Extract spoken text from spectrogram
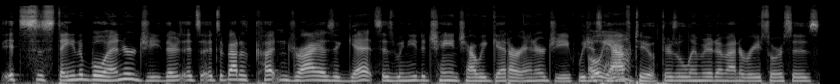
It's sustainable energy. There's it's it's about as cut and dry as it gets. Is we need to change how we get our energy. We Oh, just yeah. have to. There's a limited amount of resources,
